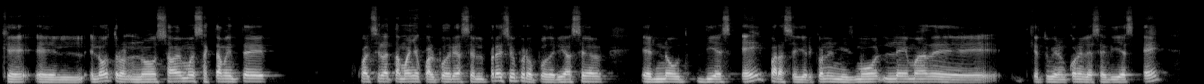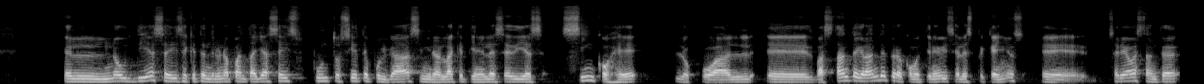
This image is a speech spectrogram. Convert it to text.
que el, el otro. No sabemos exactamente cuál será el tamaño, cuál podría ser el precio, pero podría ser el Note 10e para seguir con el mismo lema de, que tuvieron con el S10e. el Note 10 se dice que tendría una pantalla 6.7 pulgadas, similar a la que tiene el S10 5G lo cual es bastante grande, pero como tiene biseles pequeños, eh, sería bastante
